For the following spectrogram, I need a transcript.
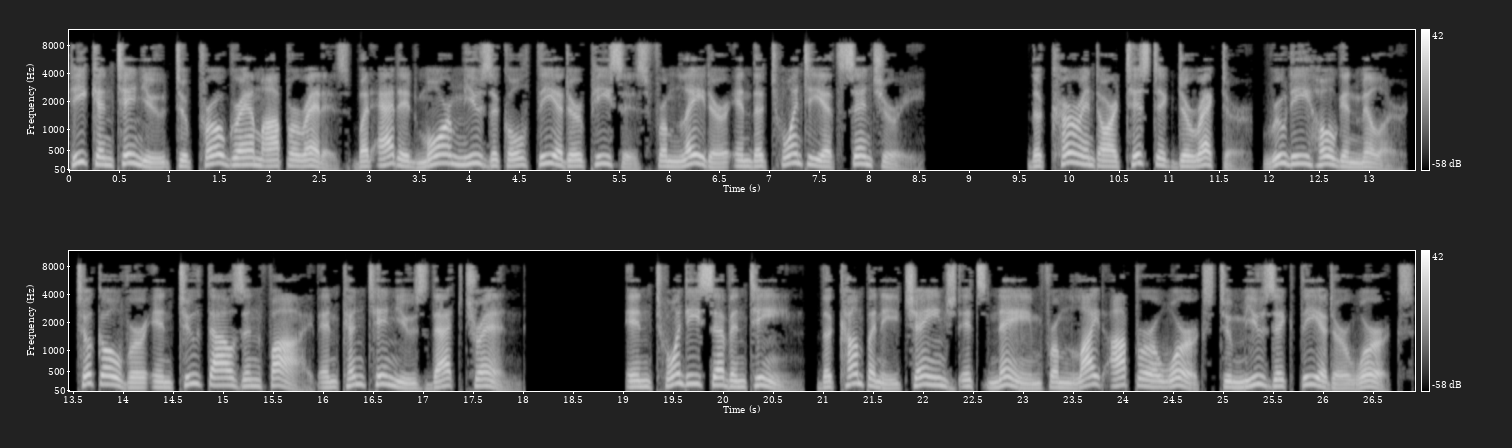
He continued to program operettas but added more musical theatre pieces from later in the 20th century. The current artistic director, Rudy Hogenmiller, took over in 2005 and continues that trend. In 2017, the company changed its name from Light Opera Works to Music Theatre Works.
